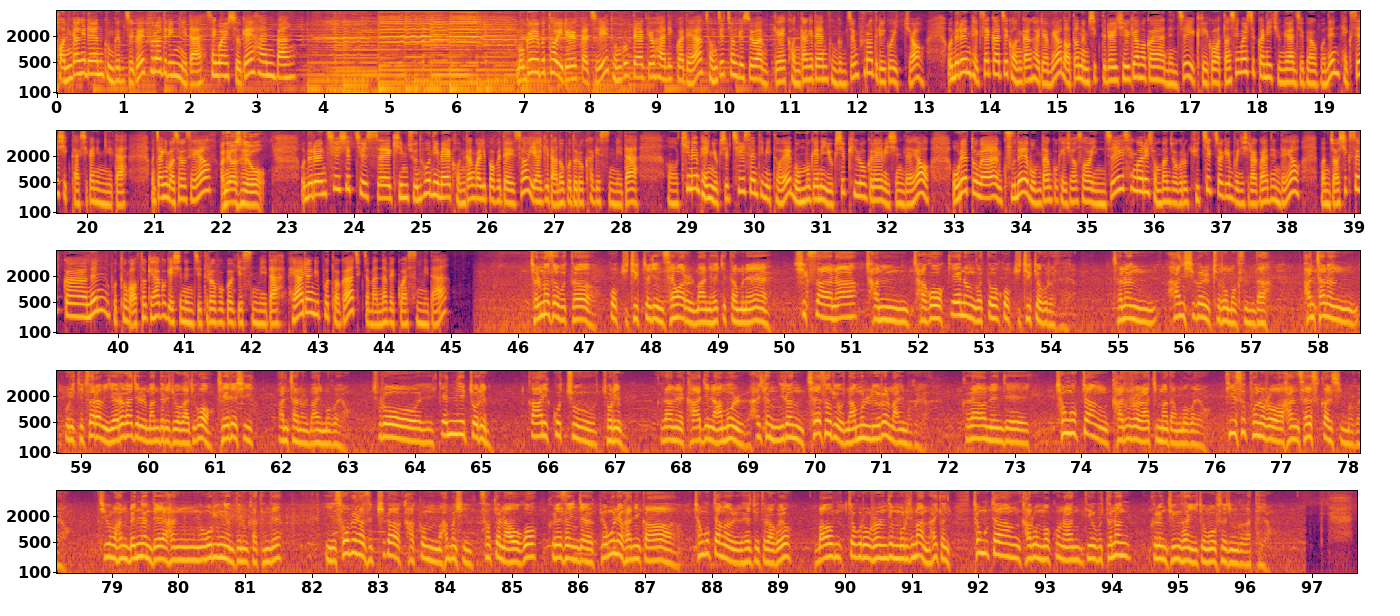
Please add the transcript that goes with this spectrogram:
건강에 대한 궁금증을 풀어드립니다. 생활 속의 한방. 목요일부터 일요일까지 동국대학교 한의과대학 정지청 교수와 함께 건강에 대한 궁금증 풀어드리고 있죠. 오늘은 100세까지 건강하려면 어떤 음식들을 즐겨 먹어야 하는지 그리고 어떤 생활 습관이 중요한지 배워보는 100세 식탁 시간입니다. 원장님 어서 오세요. 안녕하세요. 오늘은 77세 김준호님의 건강관리법에 대해서 이야기 나눠보도록 하겠습니다. 어, 키는 167cm에 몸무게는 60kg이신데요. 오랫동안 군에 몸담고 계셔서인지 생활이 전반적으로 규칙적인 분이시라고 하는데요. 먼저 식습관은 보통 어떻게 하고 계시는지 들어보고 오겠습니다. 배아량 리포터가 직접 만나 뵙고 왔습니다. 젊어서부터 꼭 규칙적인 생활을 많이 했기 때문에 식사나 잠 자고 깨는 것도 꼭 규칙적으로 해요. 저는 한식을 주로 먹습니다. 반찬은 우리 집사람이 여러 가지를 만들어 줘 가지고 재래식 반찬을 많이 먹어요. 주로 깻잎 조림, 까리고추 조림, 그다음에 가지 나물, 하여튼 이런 채소류, 나물류를 많이 먹어요. 그다음에 이제 청국장 가루를 아침마다 먹어요. 티스푼으로 한 세 숟갈씩 먹어요. 지금 한 몇 년 돼, 한 5, 6년 되는 것 같은데, 이 소변 에서 피가 가끔 한 번씩 섞여 나오고, 그래서 이제 병원에 가니까 청국장을 해주더라고요. 마음적으로 그러는지는 모르지만, 하여튼 청국장 가루 먹고 난 뒤부터는 그런 증상이 좀 없어진 것 같아요.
